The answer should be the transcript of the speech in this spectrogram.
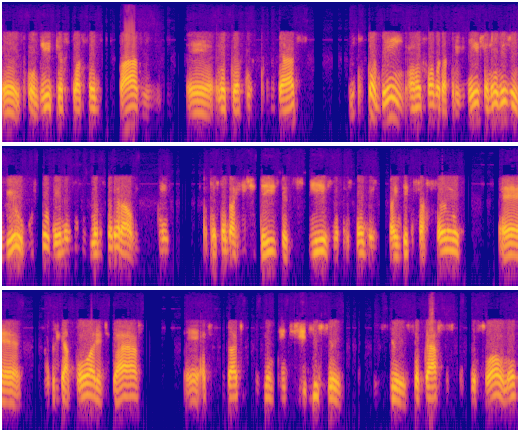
é, esconder que a situação dos estados é, requer oportunidades e que também a reforma da Previdência não resolveu os problemas do governo federal. Tem a questão da rigidez da despesa, a questão da indexação é, obrigatória de gasto, é, a dificuldade não tem de gerir seu, seu, seu gastos com o pessoal, né?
